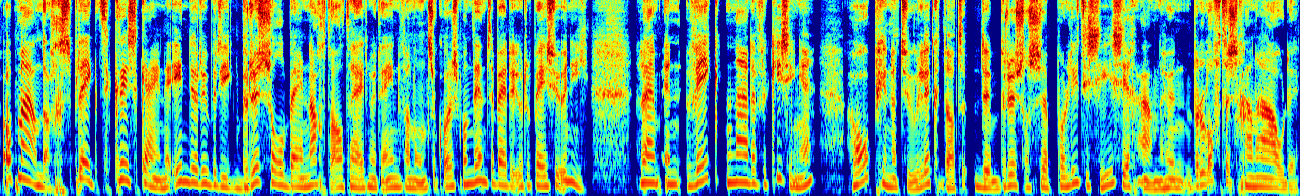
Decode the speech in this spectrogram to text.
Op maandag spreekt Chris Keijne in de rubriek Brussel bij Nacht altijd met een van onze correspondenten bij de Europese Unie. Ruim een week na de verkiezingen hoop je natuurlijk dat de Brusselse politici zich aan hun beloftes gaan houden.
